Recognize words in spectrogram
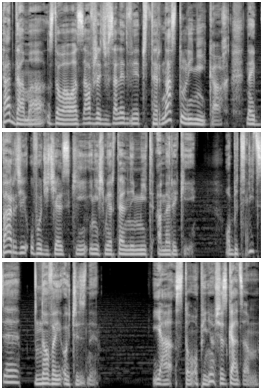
Ta dama zdołała zawrzeć w zaledwie 14 linijkach najbardziej uwodzicielski i nieśmiertelny mit Ameryki obietnicę nowej ojczyzny. Ja z tą opinią się zgadzam.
